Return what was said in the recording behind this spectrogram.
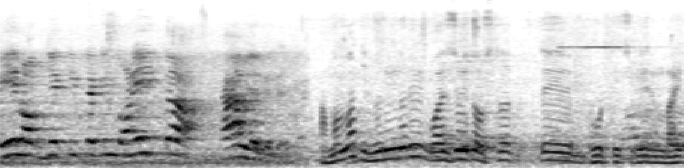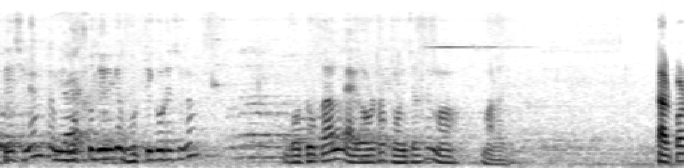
মেন অবজেক্টিভটা কিন্তু অনেকটা লেভেলের আমার মা দীর্ঘদিন ধরে বয়সজনিত অবস্থাতে ভর্তি ছিলেন বাড়িতেই ছিলেন তো পরশু দিনকে ভর্তি করেছিলাম। গতকাল এগারোটা পঞ্চাশে মা মারা যায়। তারপর?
